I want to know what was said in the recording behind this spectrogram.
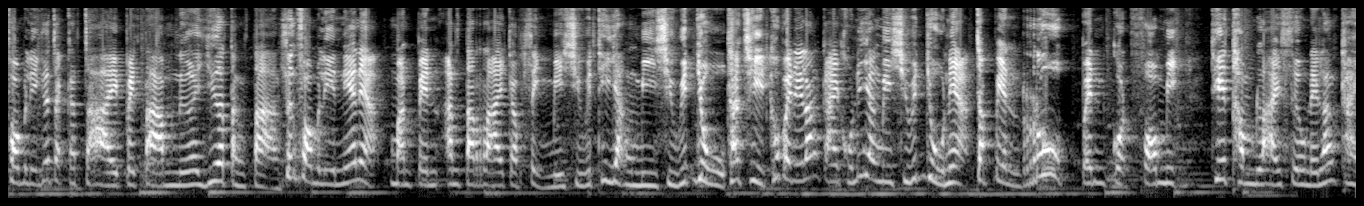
ฟอร์มาลีนก็จะกระจายไปตามเนื้อเยื่อต่างๆ ซึ่งฟอร์มาลีนเนี้ยเนี่ยมันเป็นอันตรายกับสิ่งมีชีวิตที่ยังมีชีวิตอยู่ ถ้าฉีดเข้าไปในร่างกายคนที่ยังมีชีวิตอยู่เนี่ยจะเปลี่ยนรูปเป็นกรดฟอร์มิกที่ทำลายเซลล์ในร่างกาย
